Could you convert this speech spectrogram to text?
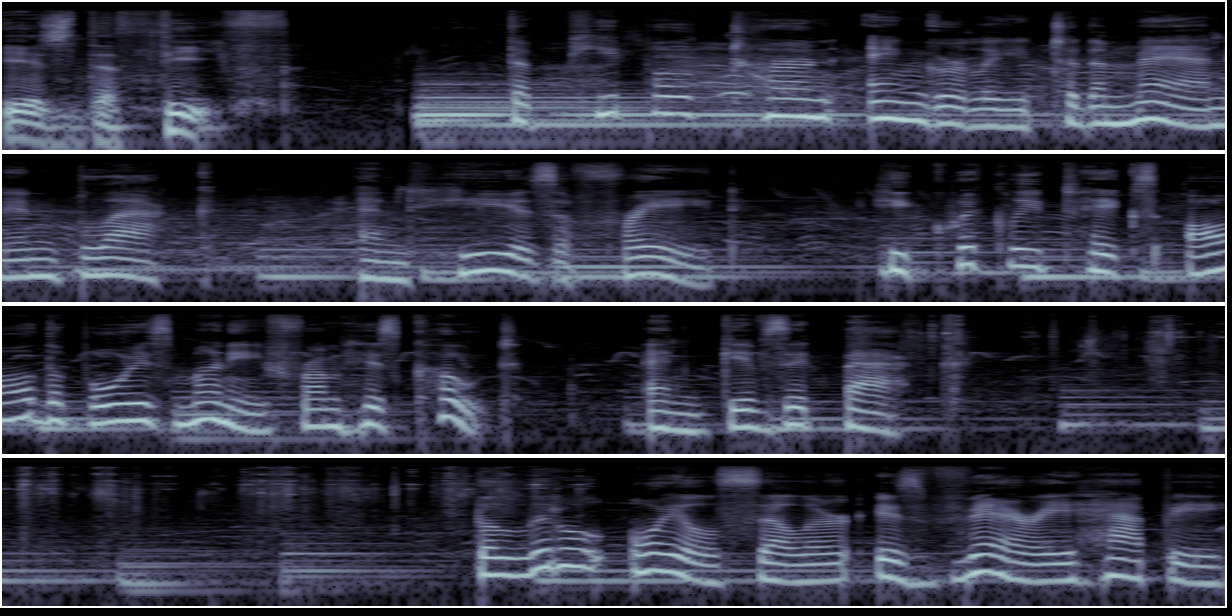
is the thief. The people turn angrily to the man in black, and he is afraid. He quickly takes all the boy's money from his coat and gives it back. The little oil seller is very happy.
